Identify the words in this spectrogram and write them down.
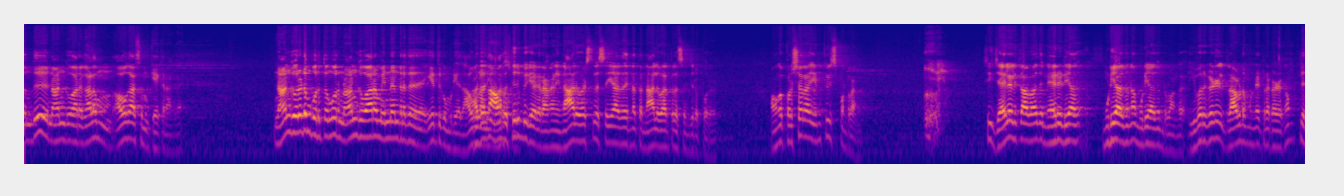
வந்து நான்கு வார காலம் அவகாசம் கேட்குறாங்க நான்கு வருடம் பொறுத்தவங்க ஒரு நான்கு வாரம் என்னன்றதை ஏற்றுக்க முடியாது. அவங்க அவங்க திரும்பி கேட்குறாங்க நீ நாலு வருஷத்தில் செய்யாத என்னத்தை நாலு வாரத்தில் செஞ்சிட போகிற அவங்க ப்ரெஷரை இன்க்ரீஸ் பண்ணுறாங்க சி ஜெயலலிதாவாவது நேரடியாக முடியாதுன்னா முடியாதுன்றவாங்க. இவர்கள் திராவிட முன்னேற்ற கழகம் இல்லை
